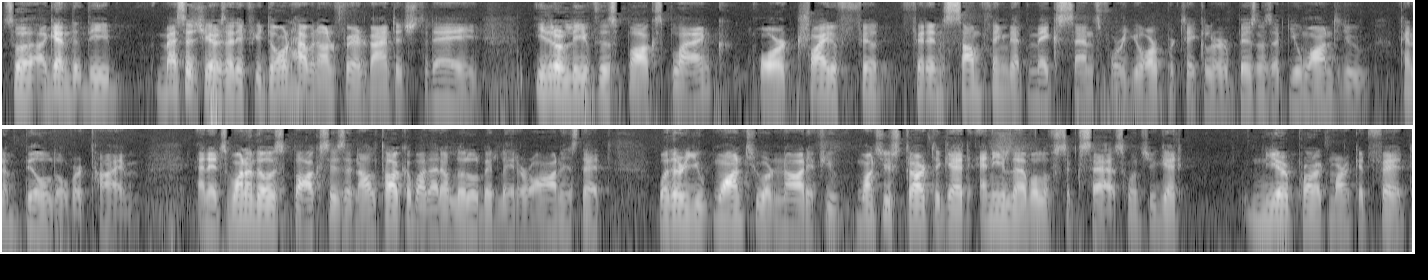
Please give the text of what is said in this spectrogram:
So again, the, the, message here is that if you don't have an unfair advantage today, either leave this box blank or try to fit, fit in something that makes sense for your particular business that you want to kind of build over time. And it's one of those boxes, and I'll talk about that a little bit later on, is that whether you want to or not, if you once you start to get any level of success, once you get near product market fit,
